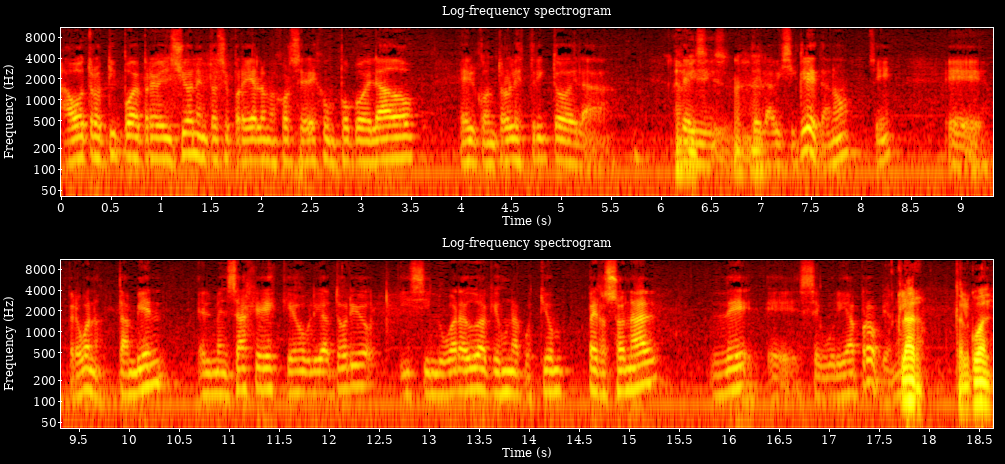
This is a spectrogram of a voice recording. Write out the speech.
a otro tipo de prevención, entonces por ahí a lo mejor se deja un poco de lado el control estricto de la, del- de la bicicleta, ¿no? ¿Sí? Eh, pero bueno, también el mensaje es que es obligatorio y sin lugar a duda que es una cuestión personal de eh, seguridad propia, ¿no? Claro, tal cual.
